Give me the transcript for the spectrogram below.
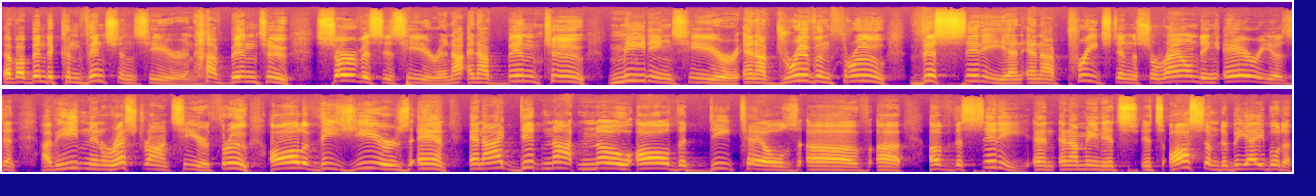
have I been to conventions here? And I've been to services here. And, I, and I've been to meetings here. And I've driven through this city and, and I've preached in the surrounding areas. And I've eaten in restaurants here through all of these years. And, and I did not know all the details of, uh, of the city. And, and I mean, it's, it's awesome to be able to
